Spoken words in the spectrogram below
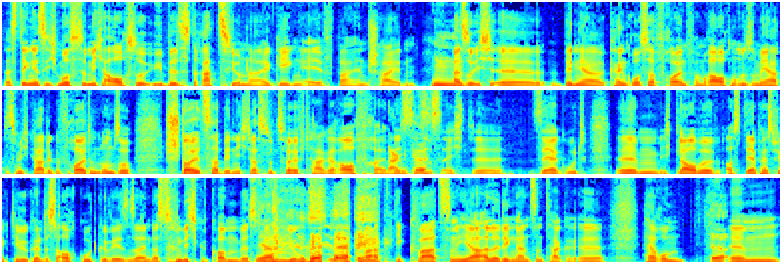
Das Ding ist, ich musste mich auch so übelst rational gegen Elfbar entscheiden. Mhm. Also ich äh, bin ja kein großer Freund vom Rauchen, umso mehr hat es mich gerade gefreut und umso stolzer bin ich, dass du zwölf Tage rauchfrei bist. Danke. Das ist echt äh, sehr gut. Ähm, ich glaube, aus der Perspektive könnte es auch gut gewesen sein, dass du nicht gekommen bist, Ja. weil die Jungs, äh, die quarzen hier alle den ganzen Tag äh, herum. Ja. Ähm,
